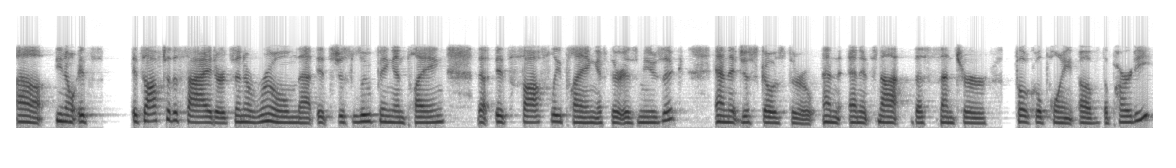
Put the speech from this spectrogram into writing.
uh, you know, it's it's off to the side or it's in a room that it's just looping and playing that it's softly playing if there is music and it just goes through and and it's not the center focal point of the party.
